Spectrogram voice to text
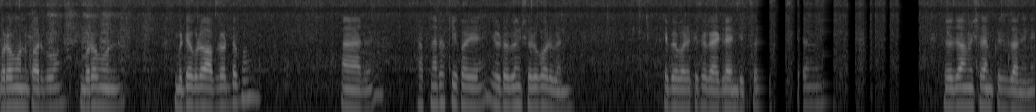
ভ্রমণ করব, ভ্রমণ ভিডিওগুলো আপলোড দেবো। আর আপনারাও কী করে ইউটিউবিং শুরু করবেন? এ ব্যাপারে কিছু গাইডলাইন দিতে যদিও আমি সেরকম কিছু জানি না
